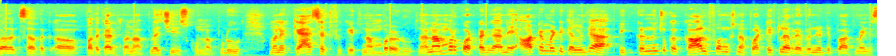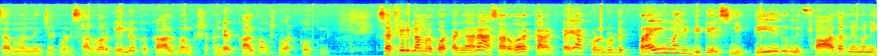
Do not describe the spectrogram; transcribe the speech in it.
పథక పథకానికి మనం అప్లై చేసుకున్నప్పుడు మన క్యాష్ సర్టిఫికేట్ నంబర్ అడుగుతుంది. ఆ నెంబర్ కొట్టంగానే ఆటోమేటికల్గా ఇక్కడ నుంచి ఒక కాల్ ఫంక్షన్ ఆ పర్టికులర్ రెవెన్యూ డిపార్ట్మెంట్కి సంబంధించినటువంటి సర్వర్కి వెళ్ళి ఒక కాల్ ఫంక్షన్ అంటే కాల్ ఫంక్షన్ వర్క్ అవుతుంది. సర్టిఫికేట్ నెంబర్ కొట్టంగానే ఆ సర్వర్ కనెక్ట్ అయ్యి అక్కడ ఉన్నటువంటి ప్రైమరీ డీటెయిల్స్ నీ పేరు మీ ఫాదర్ నేమో నీ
